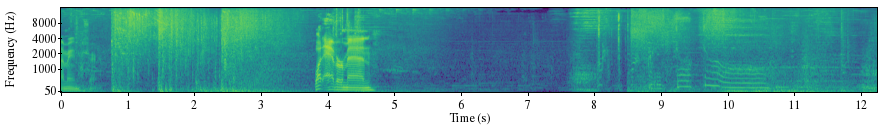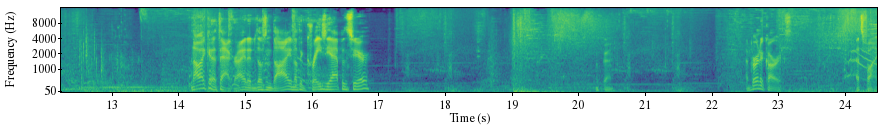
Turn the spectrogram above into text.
I mean, sure. Whatever, man. Now I can attack, right? It doesn't die. Nothing crazy happens here. Okay. I burn a card. That's fine.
